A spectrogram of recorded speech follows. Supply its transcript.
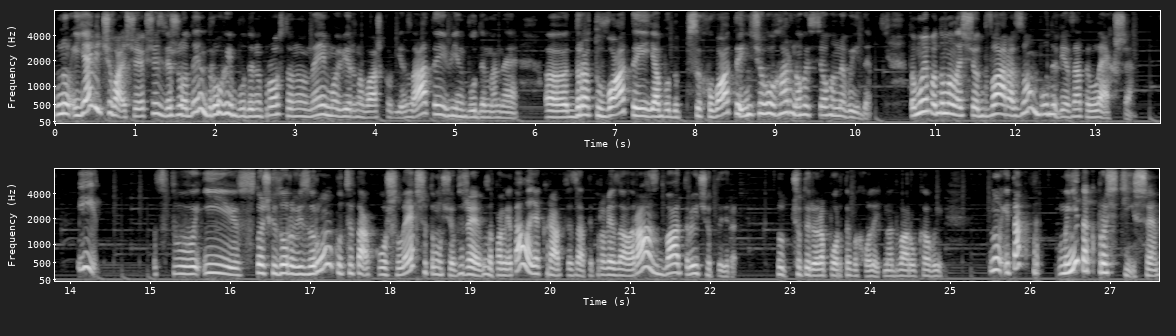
Ну і я відчуваю, що якщо зв'яжу один, другий буде ну просто ну неймовірно важко в'язати. Він буде мене дратувати, я буду психувати, і нічого гарного з цього не вийде. Тому я подумала, що два разом буде в'язати легше. І, і з точки зору візерунку це також легше, тому що вже запам'ятала, як рад в'язати. Пров'язала раз, два, три, чотири. Тут чотири рапорти виходить на два рукави. Ну і так мені так простіше.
